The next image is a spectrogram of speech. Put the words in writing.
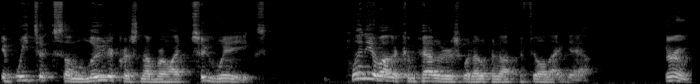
if we took some ludicrous number like two weeks, plenty of other competitors would open up to fill that gap. True.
